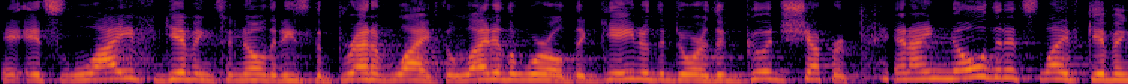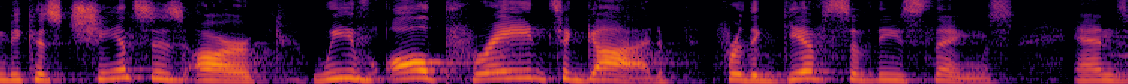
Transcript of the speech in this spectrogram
It's life giving to know that He's the bread of life, the light of the world, the gate of the door, the good shepherd. And I know that it's life giving because chances are we've all prayed to God for the gifts of these things. And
